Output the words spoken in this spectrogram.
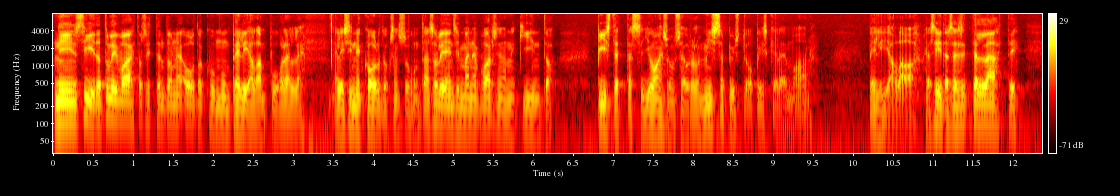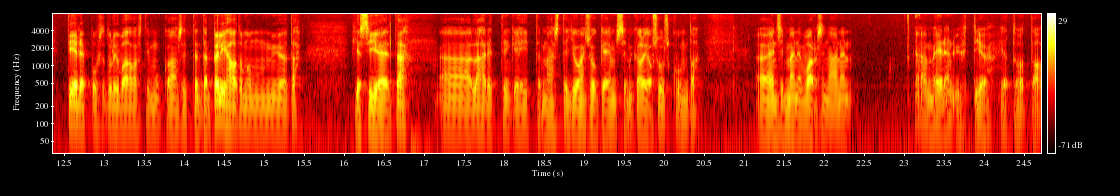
Niin siitä tuli vaihto sitten tuonne Outokummun pelialan puolelle, eli sinne koulutuksen suuntaan. Se oli ensimmäinen varsinainen kiinto piste tässä Joensuun seudulla, missä pystyi opiskelemaan pelialaa. Ja siitä se sitten lähti. Tiedepuusta tuli vahvasti mukaan sitten tämän pelihautomon myötä, ja sieltä ää, lähdettiin kehittämään sitten Joensuu Games, mikä oli osuuskunta, ää, ensimmäinen varsinainen ää, meidän yhtiö. Ja tuota,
